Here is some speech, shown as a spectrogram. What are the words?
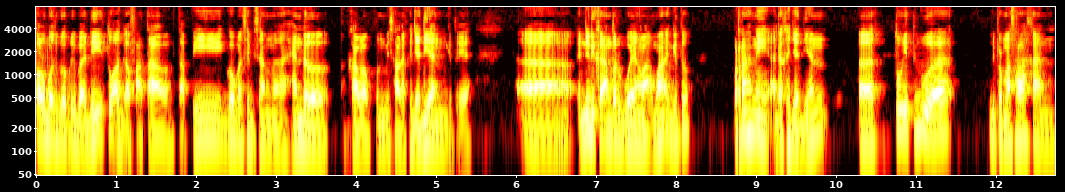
kalau buat gue pribadi itu agak fatal tapi gue masih bisa ngehandle kalaupun misalnya kejadian gitu ya. Uh, ini di kantor gue yang lama gitu pernah nih ada kejadian uh, tweet gue dipermasalahkan.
